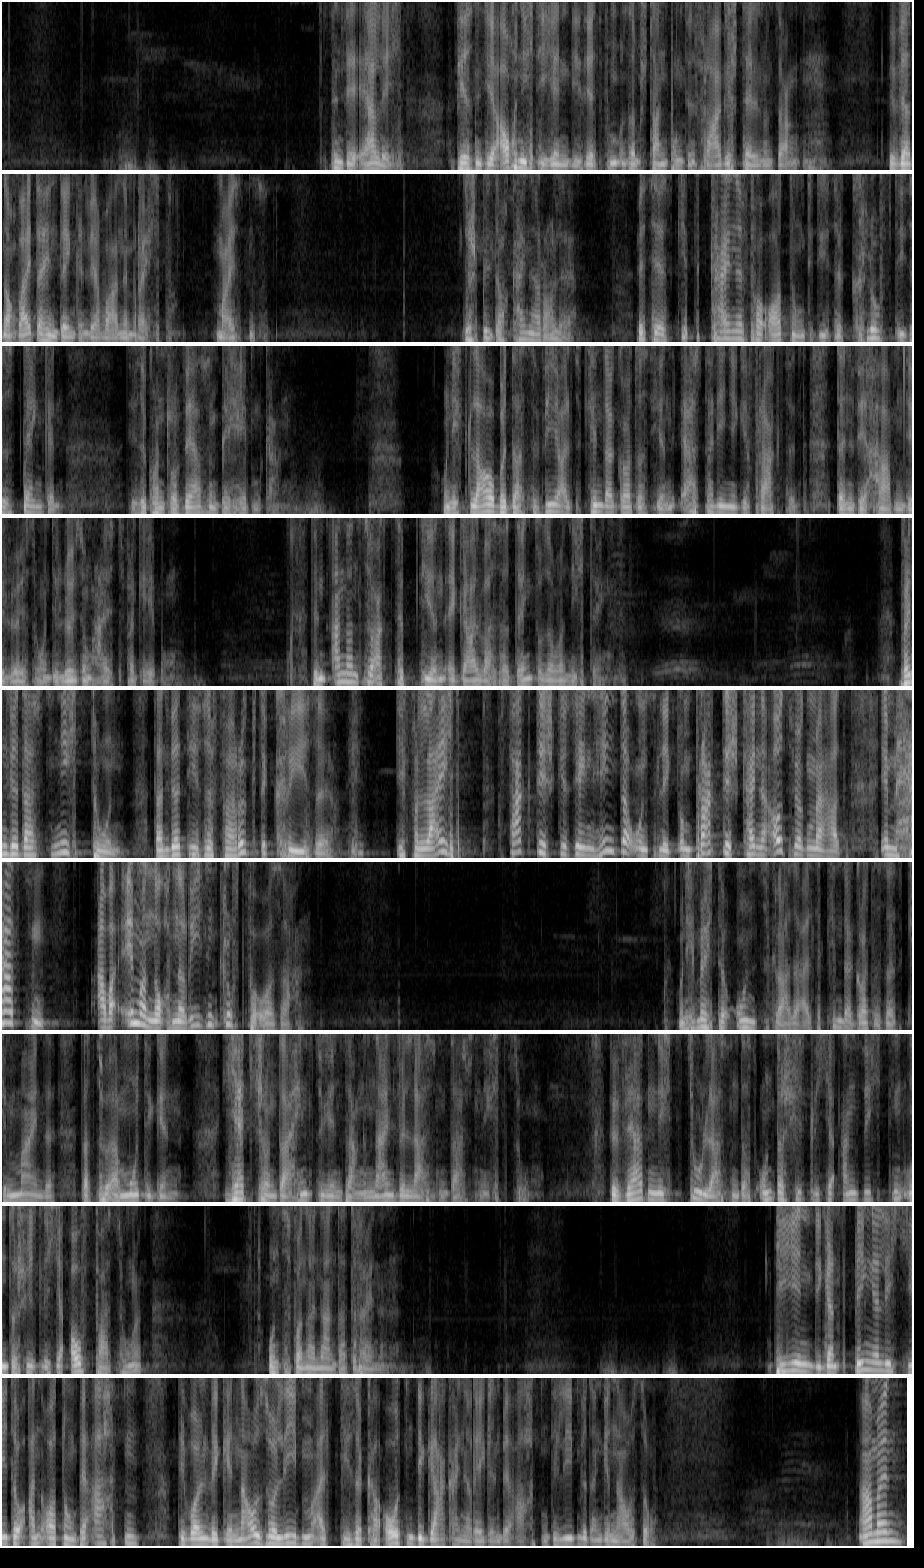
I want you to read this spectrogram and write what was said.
Sind wir ehrlich, wir sind ja auch nicht diejenigen, die jetzt von unserem Standpunkt in Frage stellen und sagen, wir werden auch weiterhin denken, wir waren im Recht. Meistens. Das spielt auch keine Rolle. Wisst ihr, es gibt keine Verordnung, die diese Kluft, dieses Denken, diese Kontroversen beheben kann. Und ich glaube, dass wir als Kinder Gottes hier in erster Linie gefragt sind, denn wir haben die Lösung und die Lösung heißt Vergebung. Den anderen zu akzeptieren, egal was er denkt oder was er nicht denkt. Wenn wir das nicht tun, dann wird diese verrückte Krise, die vielleicht faktisch gesehen hinter uns liegt und praktisch keine Auswirkungen mehr hat, im Herzen aber immer noch eine riesen Kluft verursachen. Und ich möchte uns gerade als Kinder Gottes, als Gemeinde dazu ermutigen, jetzt schon dahin zu gehen und sagen, nein, wir lassen das nicht zu. Wir werden nicht zulassen, dass unterschiedliche Ansichten, unterschiedliche Auffassungen uns voneinander trennen. Diejenigen, die ganz pingelig jede Anordnung beachten, die wollen wir genauso lieben als diese Chaoten, die gar keine Regeln beachten. Die lieben wir dann genauso. Amen.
